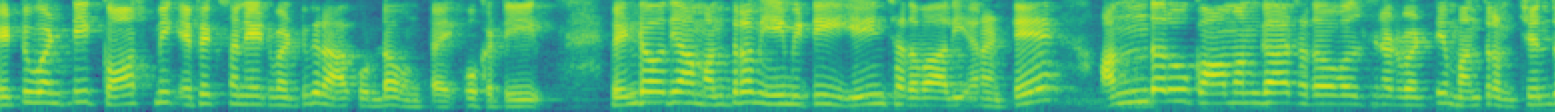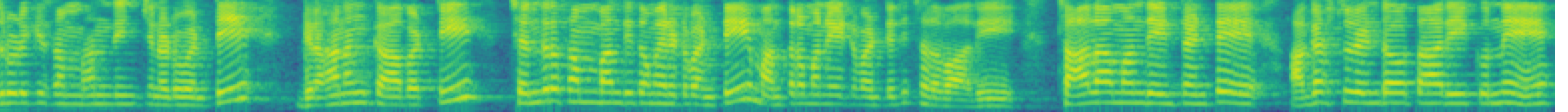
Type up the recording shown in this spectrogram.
ఎటువంటి కాస్మిక్ ఎఫెక్ట్స్ అనేటువంటివి రాకుండా ఉంటాయి. ఒకటి. రెండవది ఆ మంత్రం ఏమిటి? ఏం చదవాలి అని అంటే అందరూ కామన్గా చదవవలసినటువంటి మంత్రం చంద్రుడికి సంబంధించినటువంటి గ్రహణం కాబట్టి చంద్ర సంబంధితమైనటువంటి మంత్రం అనేటువంటిది చదవాలి. చాలామంది ఏంటంటే ఆగస్టు రెండవ తారీఖునే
